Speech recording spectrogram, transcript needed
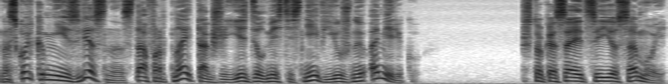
Насколько мне известно, Стаффорд Най также ездил вместе с ней в Южную Америку. Что касается ее самой,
